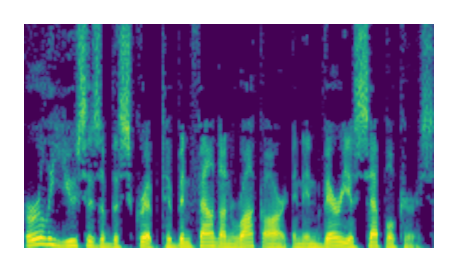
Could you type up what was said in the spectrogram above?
Early uses of the script have been found on rock art and in various sepulchres.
